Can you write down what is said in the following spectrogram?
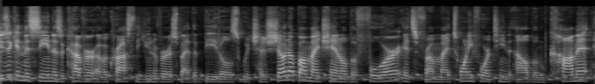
Music in this scene is a cover of Across the Universe by the Beatles, which has shown up on my channel before. It's from my 2014 album Comet,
